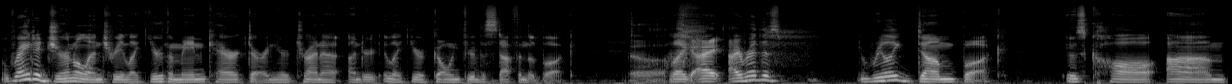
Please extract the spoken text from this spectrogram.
write a journal entry like you're the main character and you're trying to under like you're going through the stuff in the book. Like i i read this really dumb book. It was called um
